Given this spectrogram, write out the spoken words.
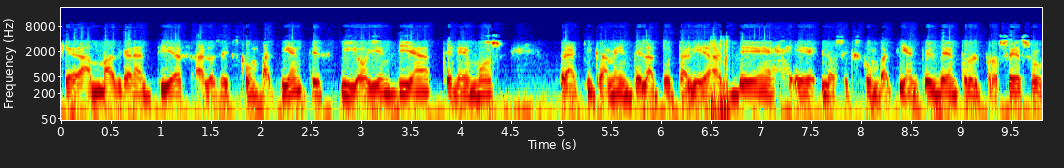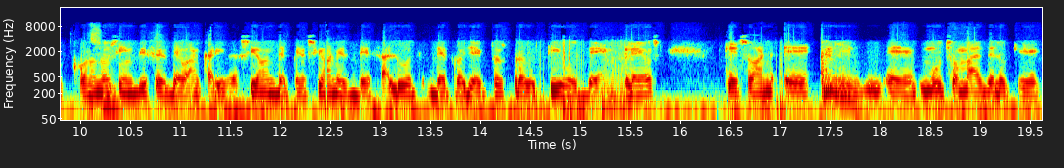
que da más garantías a los excombatientes y hoy en día tenemos prácticamente la totalidad de eh, los excombatientes dentro del proceso, con unos índices de bancarización, de pensiones, de salud, de proyectos productivos, de empleos, que son eh, eh, mucho más de lo que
